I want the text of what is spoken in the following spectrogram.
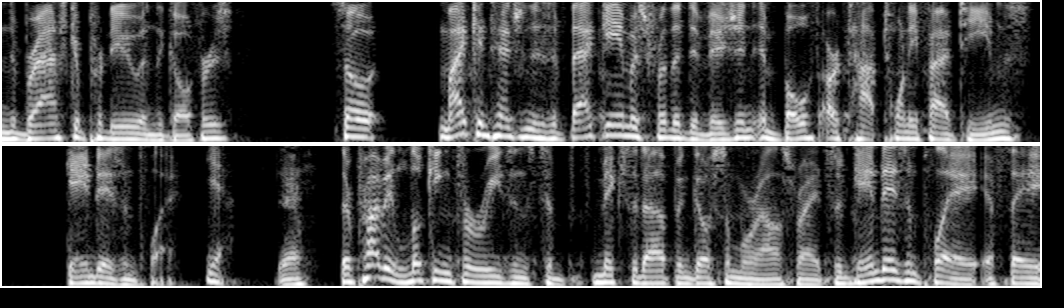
Nebraska, Purdue, and the Gophers. So my contention is if that game is for the division and both are top twenty five teams, game days in play. Yeah. Yeah. they're probably looking for reasons to mix it up and go somewhere else, right? So game days in play. If they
